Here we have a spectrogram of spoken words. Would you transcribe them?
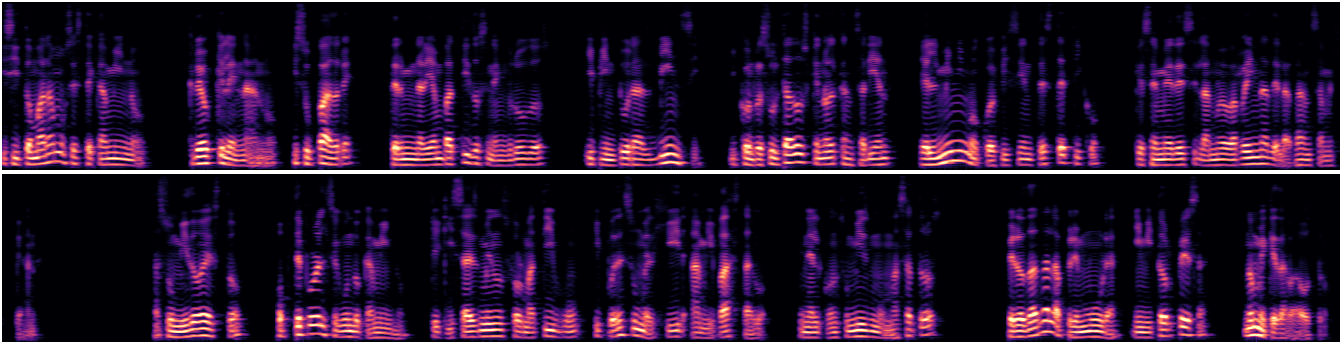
y si tomáramos este camino, creo que el enano y su padre terminarían batidos en engrudos y pinturas Vinci, y con resultados que no alcanzarían el mínimo coeficiente estético que se merece la nueva reina de la danza mexicana. Asumido esto, opté por el segundo camino, que quizá es menos formativo y puede sumergir a mi vástago en el consumismo más atroz pero dada la premura y mi torpeza, no me quedaba otro.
